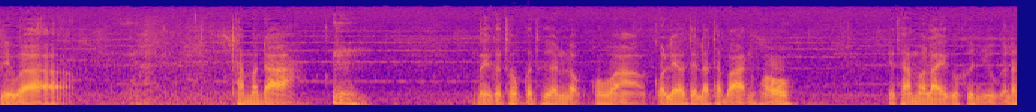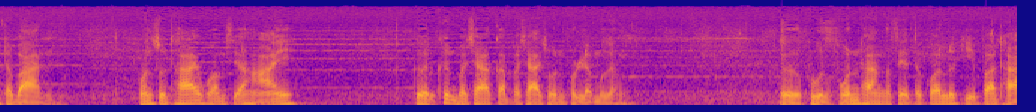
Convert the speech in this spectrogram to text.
เรียกว่าธรรมดาไม่กระทบกระเทือนหรอก เพราะว่าก็แล้วแต่รัฐบาลเขาจะทำอะไรก็ขึ้นอยู่กับรัฐบาล ผลสุดท้ายความเสียหาย เกิดขึ้นประชากับประชาชนพลเมืองเออผลผลทางเกษตรกรหรือกีปาถะ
